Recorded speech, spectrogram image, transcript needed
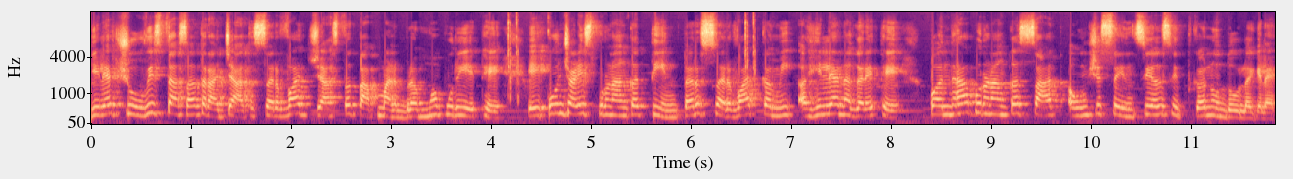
गेल्या चोवीस तासात राज्यात सर्वात जास्त तापमान ब्रह्मपुरी येथे एकोणचाळीस पूर्णांक तीन तर सर्वात कमी अहिल्यानगर येथे पंधरा पूर्णांक सात अंश सेल्सिअस इतकं नोंदवलं गेलंय.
